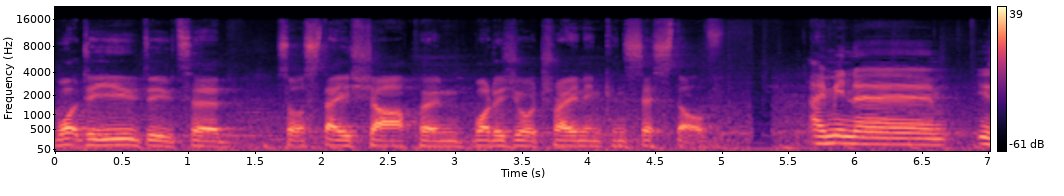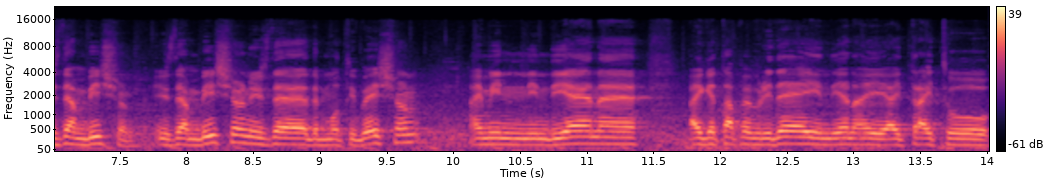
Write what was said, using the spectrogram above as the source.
what do you do to sort of stay sharp and what does your training consist of? I mean uh, is the ambition. Is the ambition is the, the motivation. I mean in the end uh, i get up every day in the end i, I try to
